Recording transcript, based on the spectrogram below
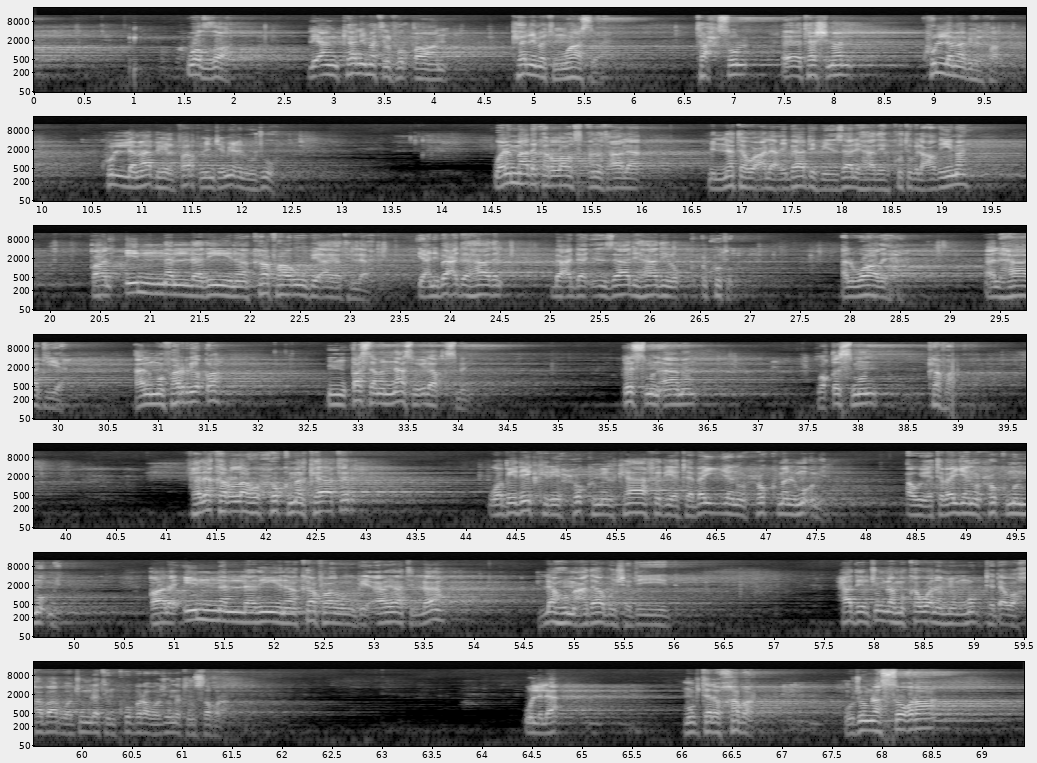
والضار. لأن كلمة الفرقان كلمة واسعة تحصل آه، تشمل كل ما به الفرق كل ما به الفرق من جميع الوجوه. ولما ذكر الله سبحانه وتعالى منته على عباده بإنزال هذه الكتب العظيمة قال إن الذين كفروا بآيات الله يعني بعد هذا بعد إنزال هذه الكتب الواضحة الهادية المفرقة انقسم الناس إلى قسمين. قسم آمن وقسم كفر. فذكر الله حكم الكافر وبذكر حكم الكافر يتبين حكم المؤمن أو يتبين حكم المؤمن. قال إن الذين كفروا بآيات الله لهم عذاب شديد. هذه الجملة مكونة من مبتدأ وخبر وجملة كبرى وجملة صغرى. ولا لا؟ مبتدأ وخبر وجملة صغرى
